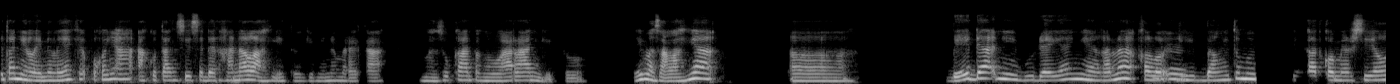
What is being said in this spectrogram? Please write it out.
kita nilai-nilainya kayak pokoknya akuntansi sederhana lah gitu. Gimana mereka masukkan pengeluaran gitu. Jadi masalahnya uh, beda nih budayanya. Karena kalau mm -hmm. di bank itu tingkat komersial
